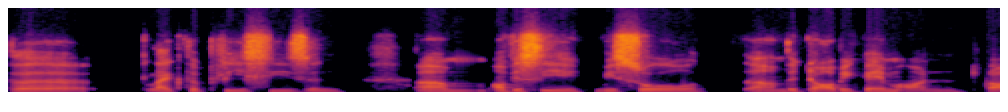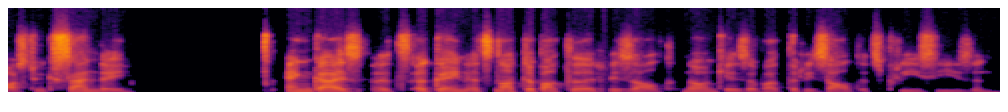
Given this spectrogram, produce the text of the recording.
the like the preseason, um, obviously we saw um, the Derby game on last week Sunday. And guys, it's again, it's not about the result. No one cares about the result. It's preseason.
